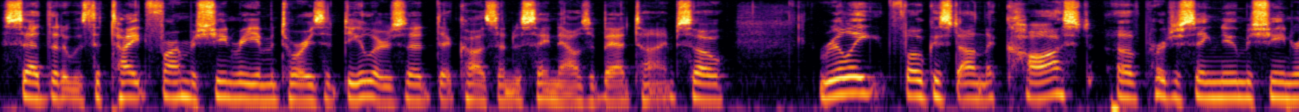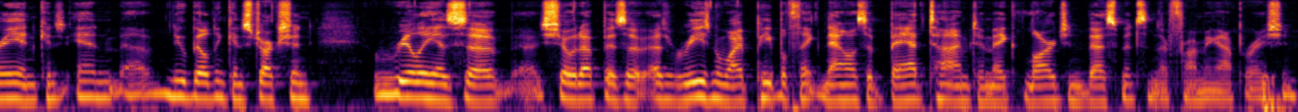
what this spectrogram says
said that it was the tight farm machinery inventories at dealers that, that caused them to say now is a bad time. So, really focused on the cost of purchasing new machinery and, and uh, new building construction really has uh, showed up as a, as a reason why people think now is a bad time to make large investments in their farming operation.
